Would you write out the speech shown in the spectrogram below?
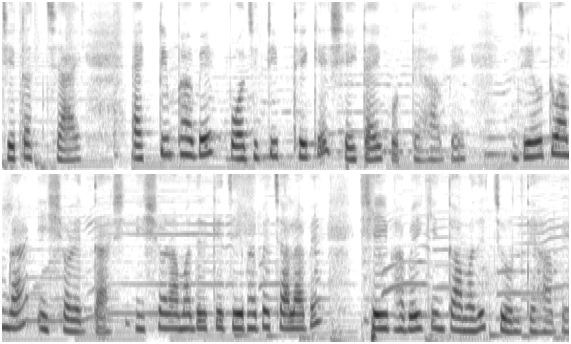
যেটা চায় অ্যাক্টিভভাবে পজিটিভ থেকে সেইটাই করতে হবে। যেহেতু আমরা ঈশ্বরের দাস, ঈশ্বর আমাদেরকে যেভাবে চালাবে সেইভাবেই কিন্তু আমাদের চলতে হবে।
